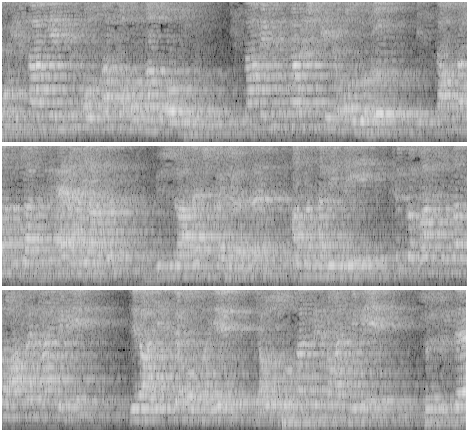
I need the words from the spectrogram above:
bu İslamiyet'in olmazsa olmaz olduğunu, İslamiyet'in barış dini olduğunu, İslam'dan hüsrana çıkacağını anlatabilmeyi, tıpkı Fatih Sultan Muhammed Han gibi dirayetli olmayı, Yavuz Sultan Selim Han gibi sözünde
